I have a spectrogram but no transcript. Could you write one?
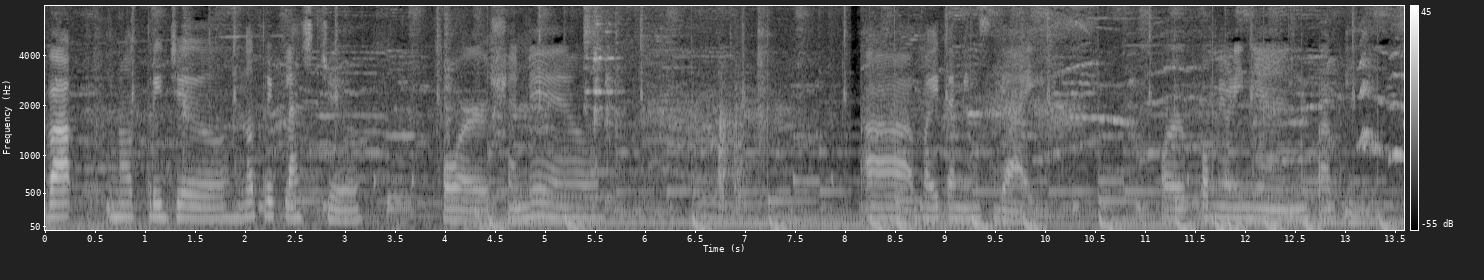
Vac Nutri-Gel, Nutri-Plus Gel. for Chanel. Uh, vitamins guys. For Pomeranian puppies.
